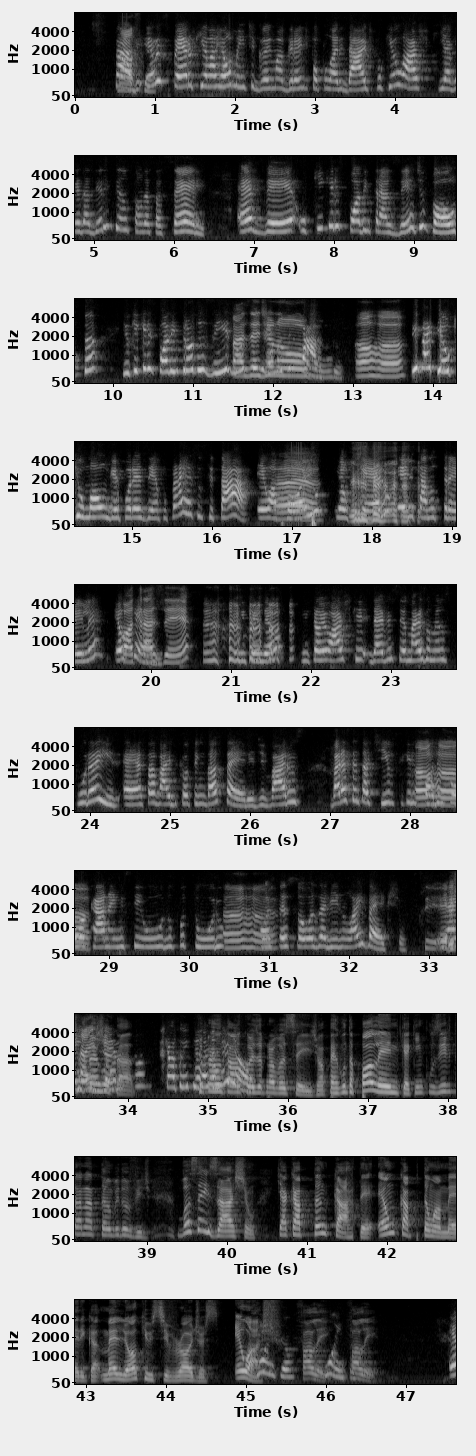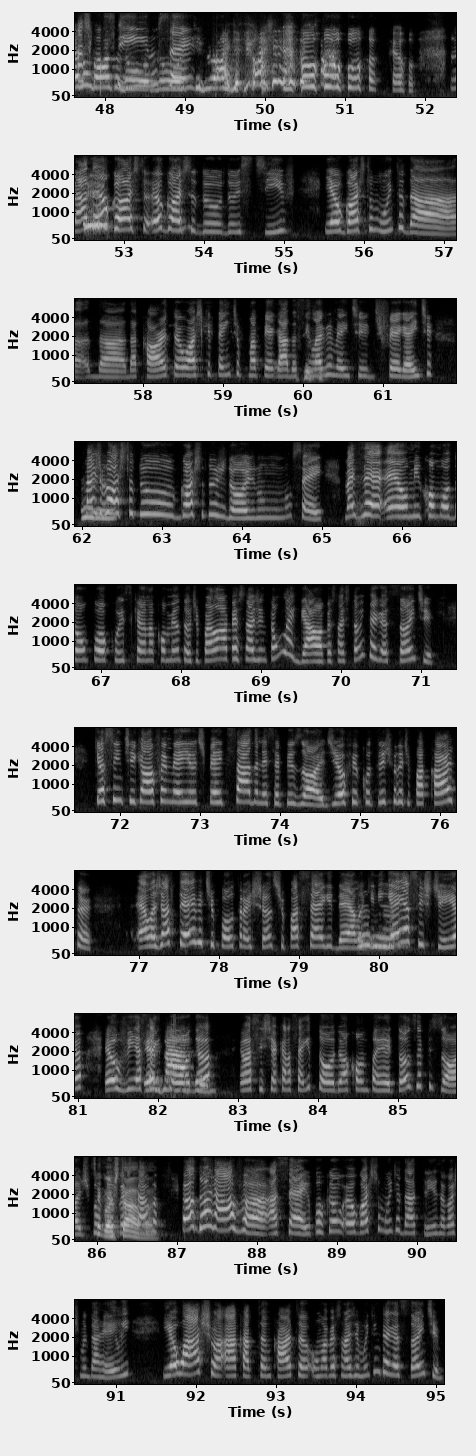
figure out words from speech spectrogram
Sabe? Nossa. Eu espero que ela realmente ganhe uma grande popularidade, porque eu acho que a verdadeira intenção dessa série é ver o que, que eles podem trazer de volta e o que, que eles podem introduzir no Fazer de novo. Aham. Se vai ter o Killmonger, por exemplo, para ressuscitar, eu apoio, eu quero, ele tá no trailer, eu Pode quero, trazer. entendeu? Então eu acho que deve ser mais ou menos por aí. É essa vibe que eu tenho da série, de vários, várias tentativas que, que eles podem Aham. colocar na MCU no futuro com as pessoas ali no live action. Sim, E Eles aí, Deixa eu eu perguntar. Deixa eu episódio perguntar uma melhor. coisa pra vocês, uma pergunta polêmica, que inclusive tá na thumb do vídeo. Vocês acham que a Capitã Carter é um Capitão América melhor que o Steve Rogers? Eu acho. Muito, falei, muito. falei. Eu Acho não gosto sim, do, não do sei. Steve Rogers, eu acho ele eu, nada, eu gosto, eu gosto do, do Steve e eu gosto muito da, da, da Carter. Eu acho que tem tipo uma pegada assim levemente diferente, mas Uhum. gosto do gosto dos dois, não, não sei. Mas é, é, eu me incomodou um pouco isso que a Ana comentou. Tipo, ela é uma personagem tão legal, uma personagem tão interessante que eu senti que ela foi meio desperdiçada nesse episódio. E eu fico triste porque tipo a Carter ela já teve, tipo, outras chances, tipo, a série dela, que Uhum. ninguém assistia. Eu vi a série Exato. toda. Eu assisti aquela série toda, eu acompanhei todos os episódios. Você porque eu gostava? gostava- Eu adorava a série, porque eu, eu gosto muito da atriz, eu gosto muito da Hayley. E eu acho a, a Capitã Carter uma personagem muito interessante,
